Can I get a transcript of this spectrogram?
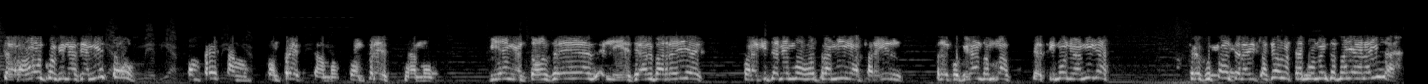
¿Trabajaron con financiamiento? Con préstamo. Con préstamo, con préstamo. Bien, entonces, licenciada Alba Reyes, por aquí tenemos otra amiga para ir recopilando más testimonio, amiga. Preocupante la situación, hasta el momento no llega la ayuda.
